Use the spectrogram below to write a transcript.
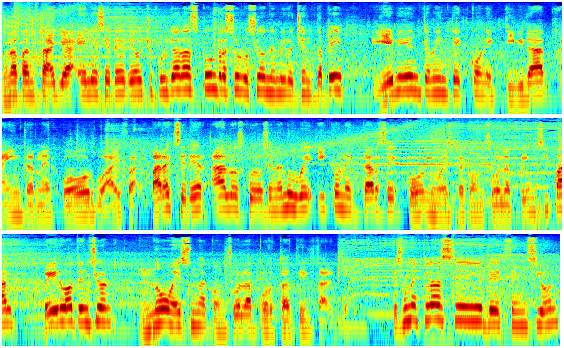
Una pantalla LCD de 8 pulgadas con resolución de 1080p y evidentemente conectividad a internet por Wi-Fi para acceder a los juegos en la nube y conectarse con nuestra consola principal. Pero atención, no es una consola portátil tal cual. Es una clase de extensión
